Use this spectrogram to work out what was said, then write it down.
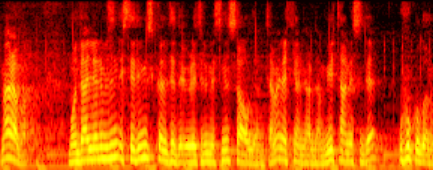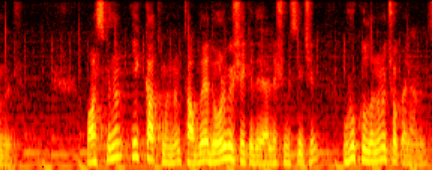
Merhaba. Modellerimizin istediğimiz kalitede üretilmesini sağlayan temel etkenlerden bir tanesi de uhu kullanımıdır. Baskının ilk katmanının tabloya doğru bir şekilde yerleşmesi için uhu kullanımı çok önemlidir.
